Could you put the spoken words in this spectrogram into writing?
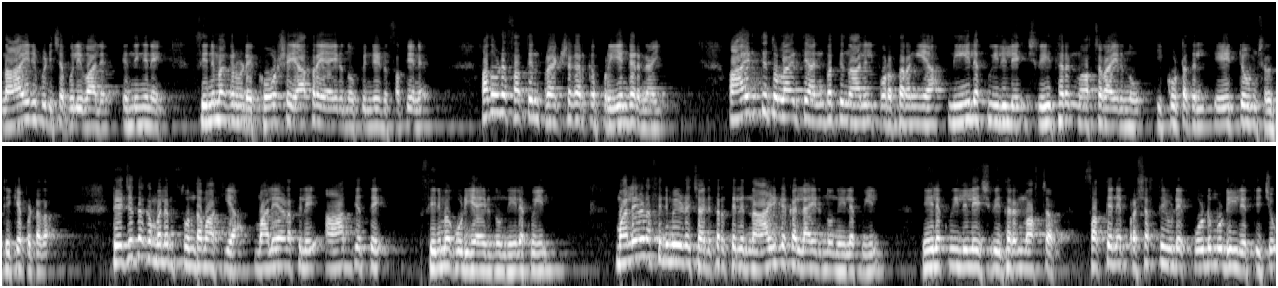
നായര് പിടിച്ച പുലിവാൽ എന്നിങ്ങനെ സിനിമകളുടെ ഘോഷയാത്രയായിരുന്നു പിന്നീട് സത്യന്. അതോടെ സത്യൻ പ്രേക്ഷകർക്ക് പ്രിയങ്കരനായി. ആയിരത്തി തൊള്ളായിരത്തി അൻപത്തിനാലിൽ പുറത്തിറങ്ങിയ നീലക്കുയിലിലെ ശ്രീധരൻ മാസ്റ്ററായിരുന്നു ഇക്കൂട്ടത്തിൽ ഏറ്റവും ശ്രദ്ധിക്കപ്പെട്ടത്. രജതകമലം സ്വന്തമാക്കിയ മലയാളത്തിലെ ആദ്യത്തെ സിനിമ കൂടിയായിരുന്നു നീലക്കുയിൽ. മലയാള സിനിമയുടെ ചരിത്രത്തിലെ നാഴികക്കല്ലായിരുന്നു നീലക്കുയിൽ. നീലക്കുയിലിലെ ശ്രീധരൻ മാസ്റ്റർ സത്യനെ പ്രശസ്തിയുടെ കൊടുമുടിയിൽ എത്തിച്ചു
